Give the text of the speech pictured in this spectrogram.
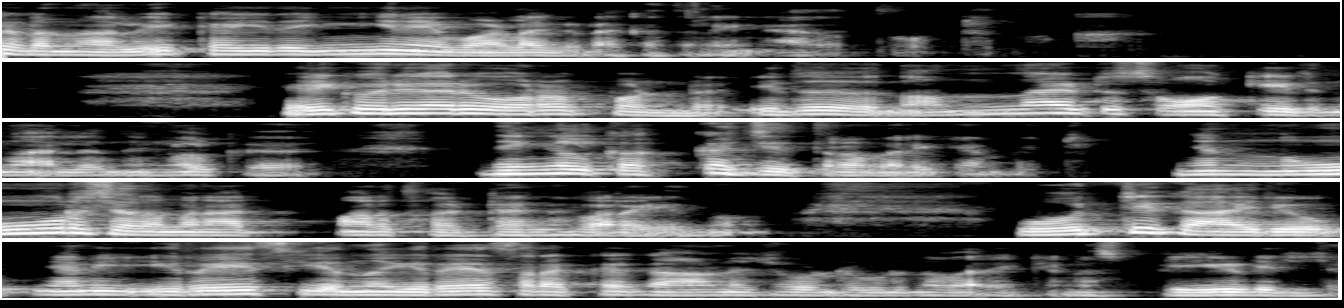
കിടന്നാലും ഈ കൈ ഇത് ഇങ്ങനെ വള കിടക്കത്തില്ല ഇങ്ങനെ അകത്തോട്ട് നോക്കുക എനിക്കൊരു കാര്യം ഉറപ്പുണ്ട്. ഇത് നന്നായിട്ട് നോക്കിയിരുന്നാൽ നിങ്ങൾക്ക് നിങ്ങൾക്കൊക്കെ ചിത്രം വരയ്ക്കാൻ പറ്റും. ഞാൻ നൂറ് ശതമാനം ആത്മാർത്ഥമായിട്ട് തന്നെ പറയുന്നു. ഒരു കാര്യവും ഞാൻ ഇറേസ് ചെയ്യുന്ന ഇറേസറൊക്കെ കാണിച്ചുകൊണ്ട് ഇവിടുന്ന് വരയ്ക്കണം സ്പീഡില്ല.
